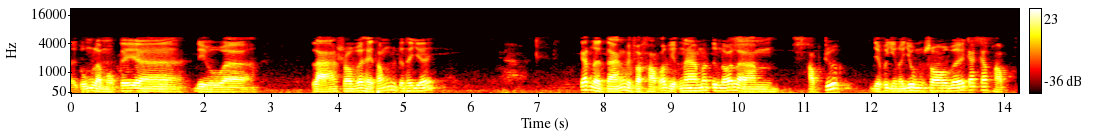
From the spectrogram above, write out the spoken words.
Ờ, cũng là một cái à, điều lạ so với hệ thống trên thế giới. Các nền tảng về Phật học ở Việt Nam nó tương đối là học trước về phương diện nội dung so với các cấp học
